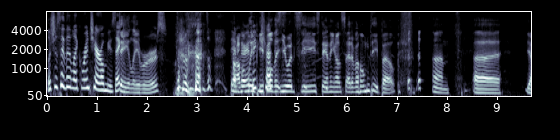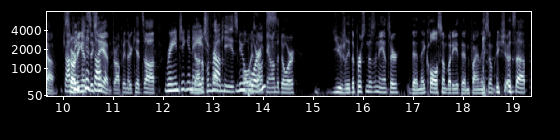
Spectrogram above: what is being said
Let's just say they like ranchero music. day laborers. They have very probably people trucks. that you would see standing outside of a Home Depot. um, uh, yeah, Dropping starting at six a.m., dropping their kids off. ranging in None age from keys. Newborns. knocking on the door. Usually, the person doesn't answer. Then they call somebody. Then finally, somebody shows up.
